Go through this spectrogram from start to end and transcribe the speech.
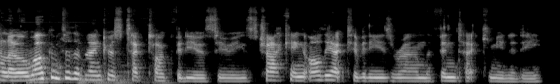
Hello, and welcome to the Bankers Tech Talk video series, tracking all the activities around the fintech community.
